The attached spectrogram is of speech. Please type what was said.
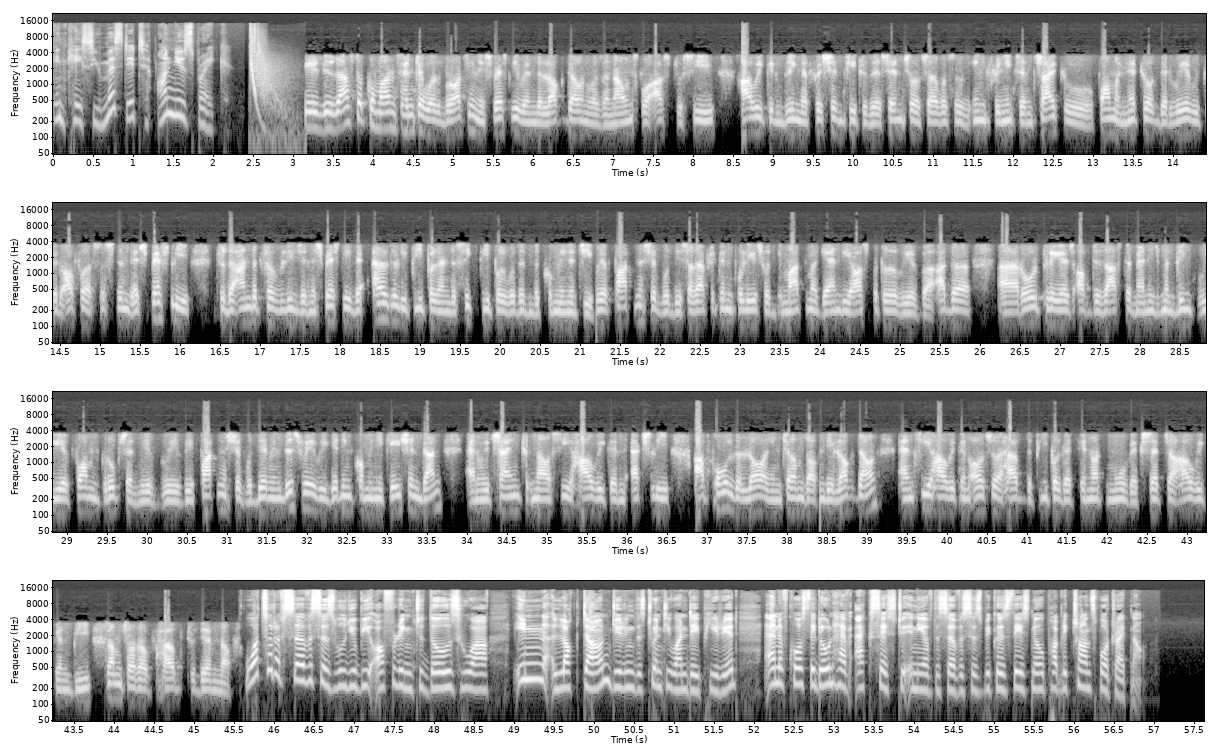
in case you missed it on Newsbreak. A disaster command center was brought in, especially when the lockdown was announced, for us to see how we can bring efficiency to the essential services in Phoenix and try to form a network that way we could offer assistance, especially to the underprivileged and especially the elderly people and the sick people within the community. We have partnership with the South African Police, with the Mahatma Gandhi Hospital. We have uh, other uh, role players of disaster management link. We have formed groups and we've, we've, we've partnership with them. In this way, we're getting communication done, and we're trying to now see how we can actually uphold the law in terms of the lockdown and see how we can also help the people that cannot move, etc., how we can be some sort of help to them now. What sort of services will you be offering to those who are in lockdown during this 21 day period? And of course, they don't have access to any of the services because there's no public transport right now.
